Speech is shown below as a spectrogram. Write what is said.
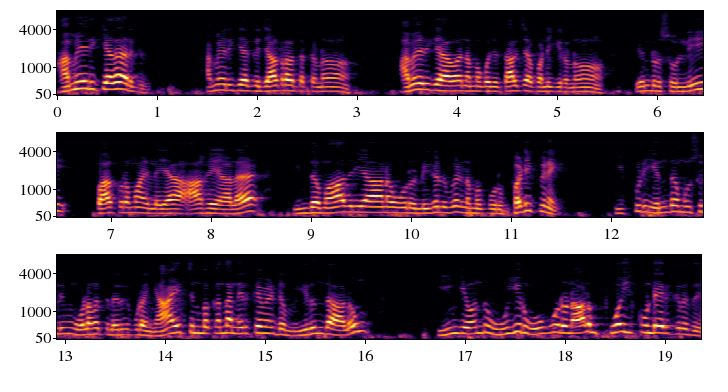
அமெரிக்கா தான் இருக்குது. அமெரிக்காவுக்கு ஜால்ரா தட்டணும் அமெரிக்காவை நம்ம கொஞ்சம் தாழ்ச்சா பண்ணிக்கிறணும் என்று சொல்லி பார்க்குறோமா இல்லையா? ஆகையால் இந்த மாதிரியான ஒரு நிகழ்வுகள் நமக்கு ஒரு படிப்பினை. இப்படி எந்த முஸ்லீமும் உலகத்தில் இருக்கக்கூடாது. நியாயத்தின் பக்கம் தான் நிற்க வேண்டும். இருந்தாலும் இங்கே வந்து உயிர் ஒவ்வொரு நாளும் போய்க்கொண்டே இருக்கிறது.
